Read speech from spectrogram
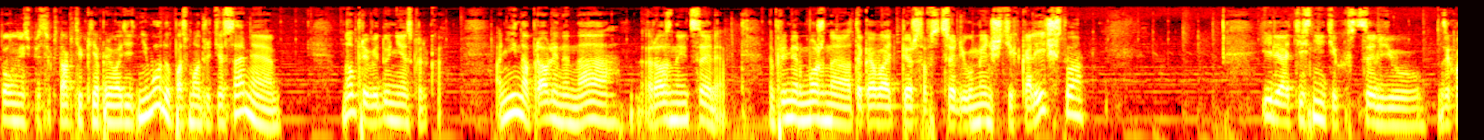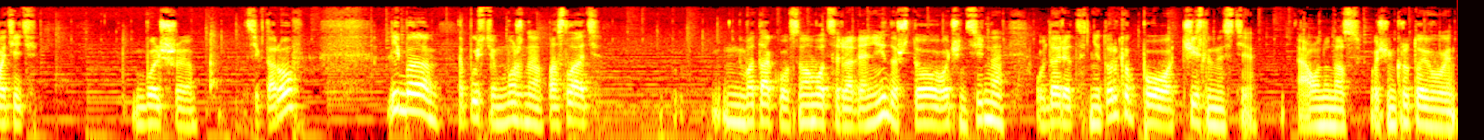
Полный список тактик я приводить не буду, посмотрите сами, но приведу несколько. Они направлены на разные цели. Например, можно атаковать персов с целью уменьшить их количество, или оттеснить их с целью захватить больше секторов. Либо, допустим, можно послать в атаку самого царя Леонида, что очень сильно ударит не только по численности, а он у нас очень крутой воин,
